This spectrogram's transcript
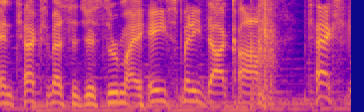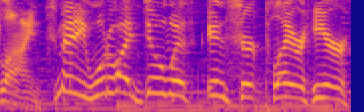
and text messages through my heysmitty.com text line. Smitty, what do I do with insert player here?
